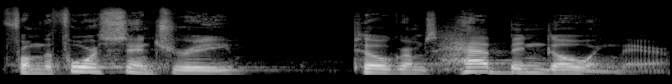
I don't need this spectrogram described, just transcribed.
From the fourth century, pilgrims have been going there.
